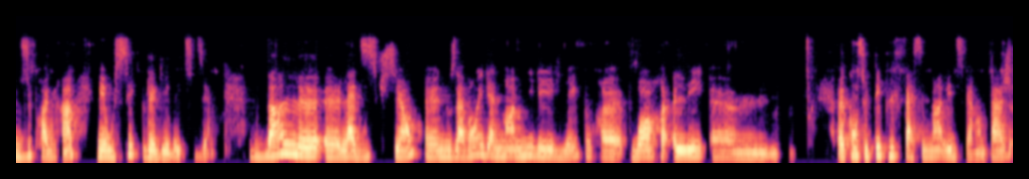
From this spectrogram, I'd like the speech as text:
du programme, mais aussi le guide étudiant. Dans euh, la discussion, euh, nous avons également mis les liens pour euh, pouvoir les consulter plus facilement les différentes pages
